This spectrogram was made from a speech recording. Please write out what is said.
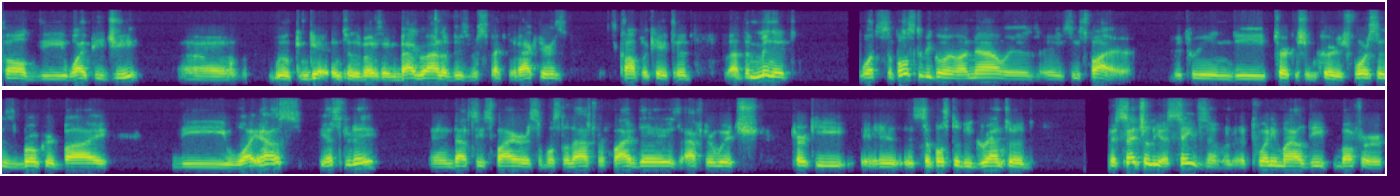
called the YPG, uh, we can get into the basic background of these respective actors. It's complicated. At the minute, what's supposed to be going on now is a ceasefire between the Turkish and Kurdish forces, brokered by the White House yesterday. And that ceasefire is supposed to last for five days, after which Turkey is supposed to be granted essentially a safe zone, a 20 mile deep buffer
